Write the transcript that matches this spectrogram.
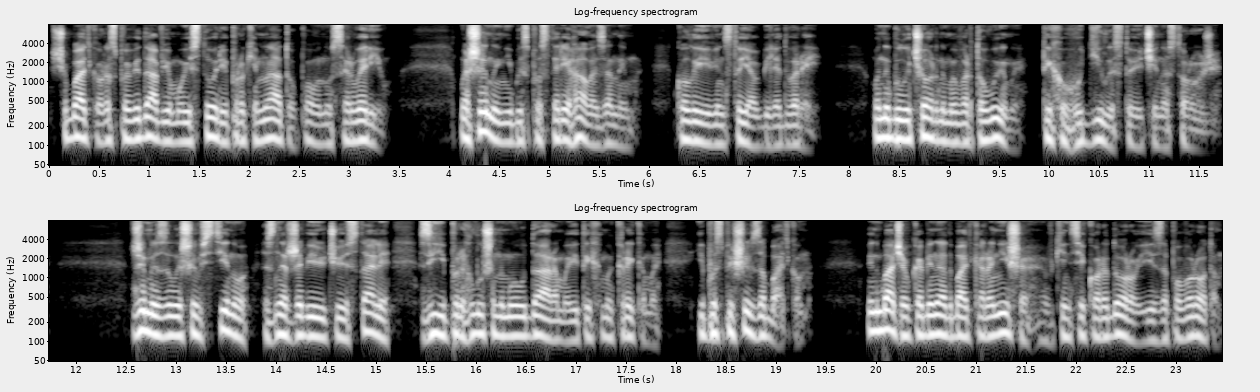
що батько розповідав йому історії про кімнату, повну серверів. Машини ніби спостерігали за ним, коли він стояв біля дверей. Вони були чорними вартовими, тихо гуділи, стоячи на сторожі. Джиммі залишив стіну з нержавіючої сталі з її приглушеними ударами і тихими криками і поспішив за батьком. Він бачив кабінет батька раніше, в кінці коридору і за поворотом,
